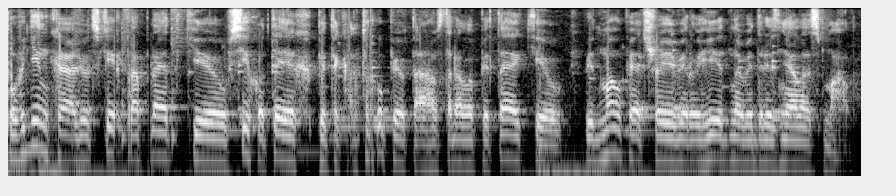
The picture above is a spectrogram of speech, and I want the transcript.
Поведінка людських прапредків, всіх отих пітикантропів та австралопітеків від мавпячої вірогідно відрізнялась мало.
